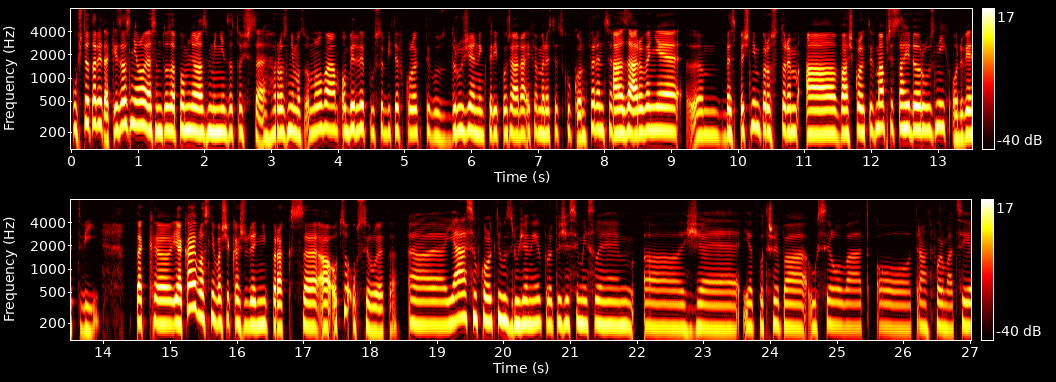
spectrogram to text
už to tady taky zaznělo, já jsem to zapomněla zmínit, za což se hrozně moc omlouvám. Obě dvě působíte v kolektivu Združeny, který pořádá i feministickou konferenci a zároveň je um, bezpečným prostorem a váš kolektiv má přesahy do různých odvětví. Tak uh, jaká je vlastně vaše každodenní praxe a o co usilujete? Uh, já jsem v kolektivu Združený, protože si myslím, uh, že je potřeba usilovat o transformaci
